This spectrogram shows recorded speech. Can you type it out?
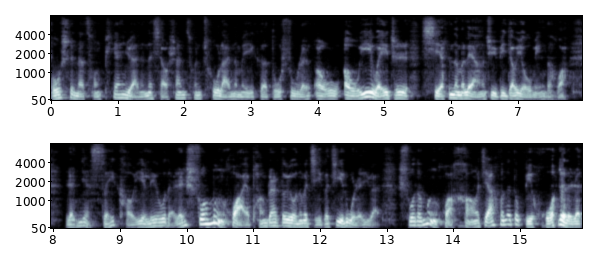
不是呢，从偏远的那小山村出来那么一个读书人，偶偶一为之，写了那么两句比较有名的话，人家随口一溜的，人说梦话呀，旁边都有那么几个记录人员，说的梦话，好家伙，那都比活着的人，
